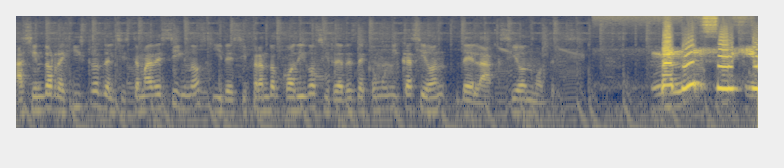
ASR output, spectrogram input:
haciendo registros del sistema de signos y descifrando códigos y redes de comunicación de la acción motriz. Manuel Sergio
